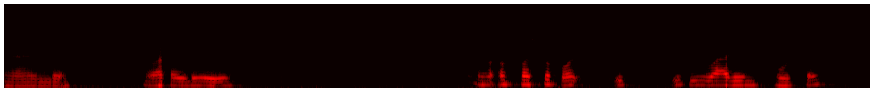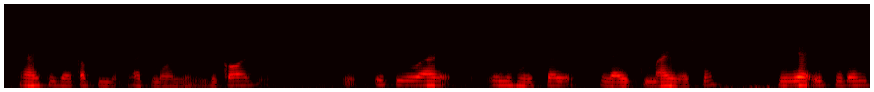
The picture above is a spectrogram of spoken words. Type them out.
and what I do is uh, uh, first of all if you are in hostel try to wake up at morning. Because if you are in hostel like my hostel here students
